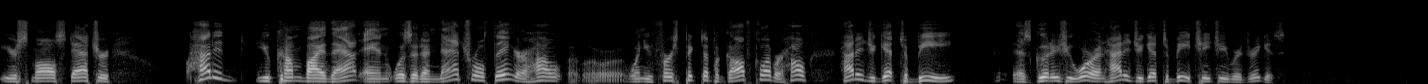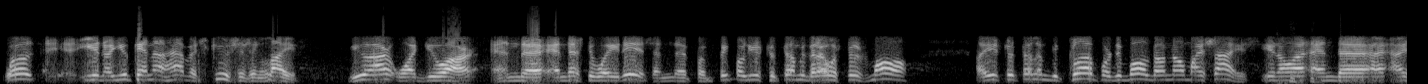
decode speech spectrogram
your small stature. How did you come by that, and was it a natural thing, or how or when you first picked up a golf club, or how how did you get to be as good as you were, and how did you get to be Chichi Rodriguez? Well, you know, you cannot have excuses in life. You are what you are, and uh, and that's the way it is. And uh, people used to tell me that I was too small, I used to tell them the club or the ball don't know my size. You know, and uh, I, I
